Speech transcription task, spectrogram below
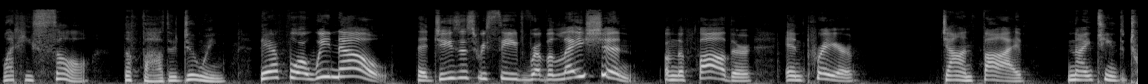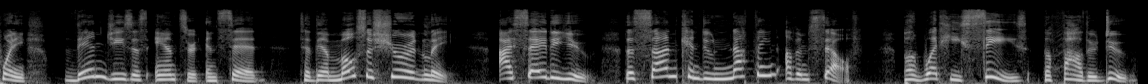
what he saw the Father doing. Therefore, we know that Jesus received revelation from the Father in prayer. John 5 19 to 20. Then Jesus answered and said to them, Most assuredly, I say to you, the Son can do nothing of himself but what he sees the Father do.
